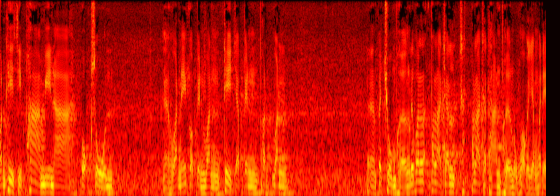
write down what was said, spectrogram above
วันที่ 15 มีนา 60 วันนี้ก็เป็นวันที่จะเป็นวันประชุมเพลิงหรือพระราชพระราชทานเพลิงหลวงพ่อก็ยังไม่ได้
